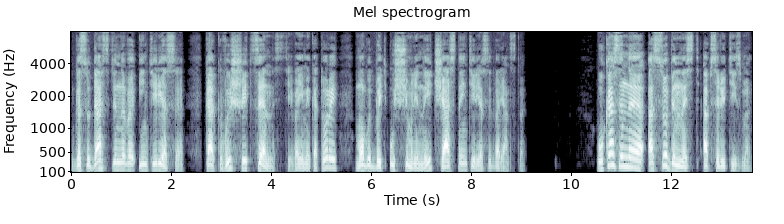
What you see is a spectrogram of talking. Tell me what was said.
государственного интереса как высшей ценности, во имя которой – могут быть ущемлены частные интересы дворянства. Указанная особенность абсолютизма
